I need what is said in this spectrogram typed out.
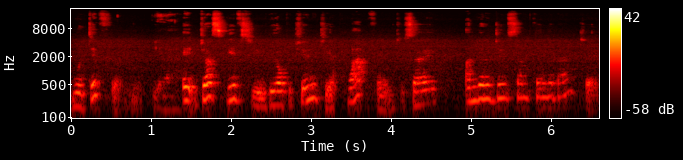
were different. yeah, It just gives you the opportunity, a platform to say, I'm going to do something about it.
